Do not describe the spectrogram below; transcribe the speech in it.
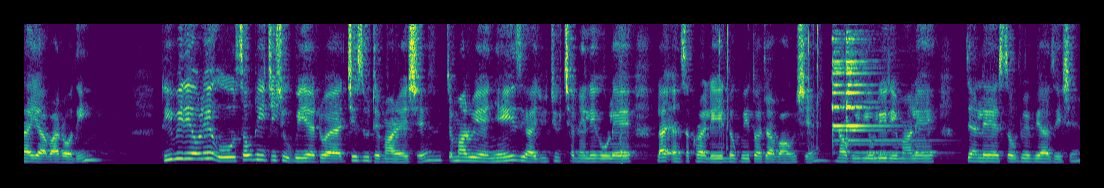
လိုက်ရပါတော့သည် ဒီဗီဒီယိုလေးကိုစုံထိကြည့်ရှုပေးရတဲ့အတွက်ကျေးဇူးတင်ပါတယ်ရှင်ကျမတို့ရဲ့ငြိမ်းစရာ YouTube channel လေးကိုလည်း like and subscribe လေးလုပ်ပေးသွားကြပါဦးရှင်နောက်ဗီဒီယိုလေးတွေမှာလည်းပြန်လဲစုံတွေ့ပါရစေရှင်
